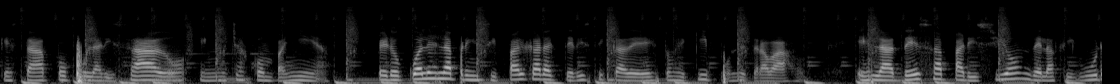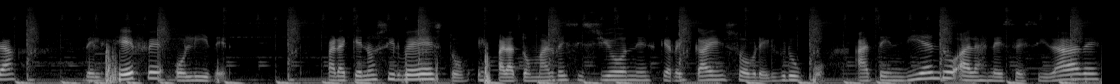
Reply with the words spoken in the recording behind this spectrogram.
que está popularizado en muchas compañías pero ¿cuál es la principal característica de estos equipos de trabajo? Es la desaparición de la figura del jefe o líder. ¿Para qué nos sirve esto? Es para tomar decisiones que recaen sobre el grupo, atendiendo a las necesidades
